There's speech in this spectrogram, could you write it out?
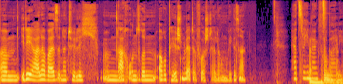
Ähm, idealerweise natürlich ähm, nach unseren europäischen Wertevorstellungen, wie gesagt. Herzlichen Dank, Frau Bali.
